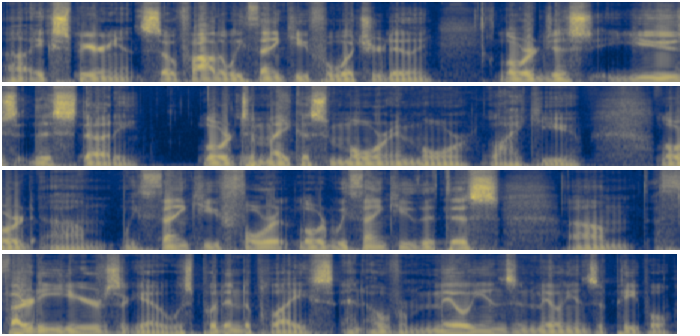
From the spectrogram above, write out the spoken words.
uh, experience. So, Father, we thank you for what you're doing. Lord, just use this study, Lord, to make us more and more like you. Lord, um, we thank you for it. Lord, we thank you that this um, 30 years ago was put into place and over millions and millions of people,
